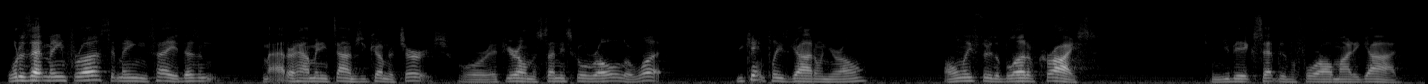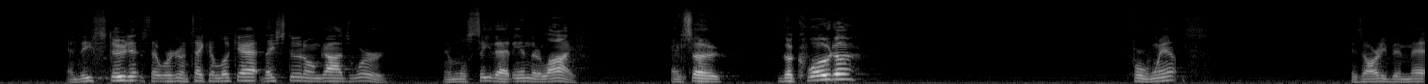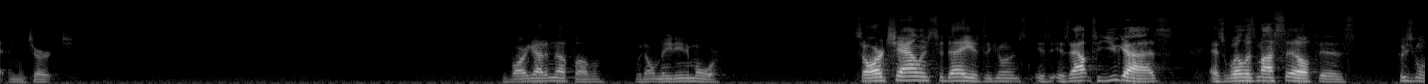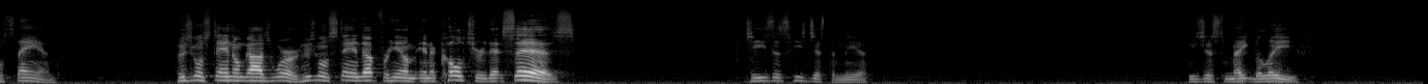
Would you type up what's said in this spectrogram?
What does that mean for us? It means, hey, it doesn't matter how many times you come to church or if you're on the Sunday school roll or what. You can't please God on your own. Only through the blood of Christ can you be accepted before Almighty God. And these students that we're going to take a look at, they stood on God's Word. And we'll see that in their life. And so the quota for wimps has already been met in the church. We've already got enough of them. We don't need any more. So our challenge today is, to, is, is out to you guys as well as myself is who's going to stand? Who's going to stand on God's word? Who's going to stand up for him in a culture that says, Jesus, he's just a myth. He's just make believe.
